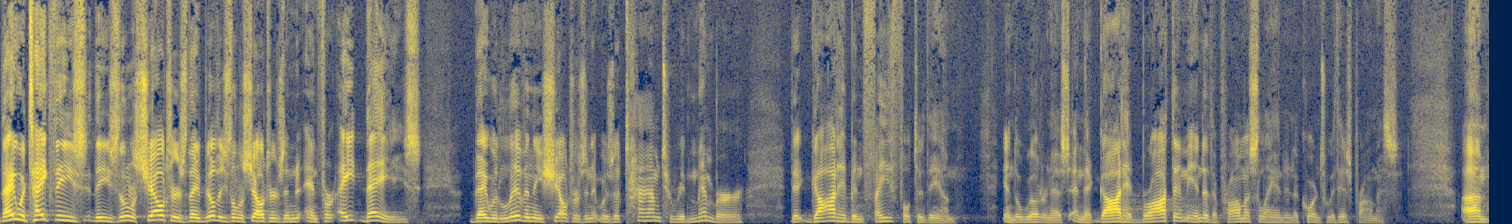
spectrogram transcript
they would take these, these little shelters, they'd build these little shelters, and, and for eight days, they would live in these shelters, and it was a time to remember that God had been faithful to them in the wilderness and that God had brought them into the promised land in accordance with his promise. Um,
